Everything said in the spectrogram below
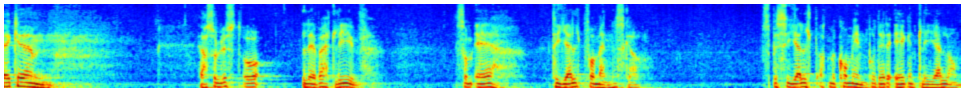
Jeg, ehm, jeg har så lyst å leve et liv som er til hjelp for mennesker. Spesielt at vi kommer inn på det det egentlig gjelder om.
